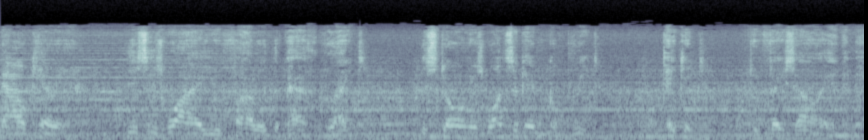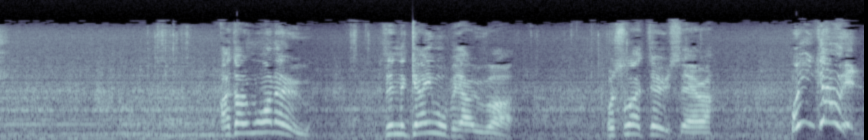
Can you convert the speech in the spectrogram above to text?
Now, Carrier, this is why you followed the path of light. The stone is once again complete. Take it to face our enemy. I don't want to. Then the game will be over. What shall I do, Sarah? Where are you going?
